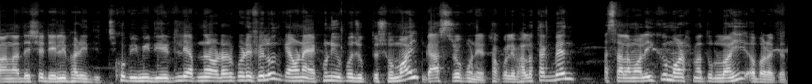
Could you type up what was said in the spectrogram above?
বাংলাদেশে ডেলিভারি দিচ্ছি। খুব ইমিডিয়েটলি আপনারা অর্ডার করে ফেলুন, কেননা এখনই উপযুক্ত সময়, গাছ রোপণের। সকলে ভালো থাকবেন। আসসালামু আলাইকুম রহমতুল্লাহি ওবরাকাতু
